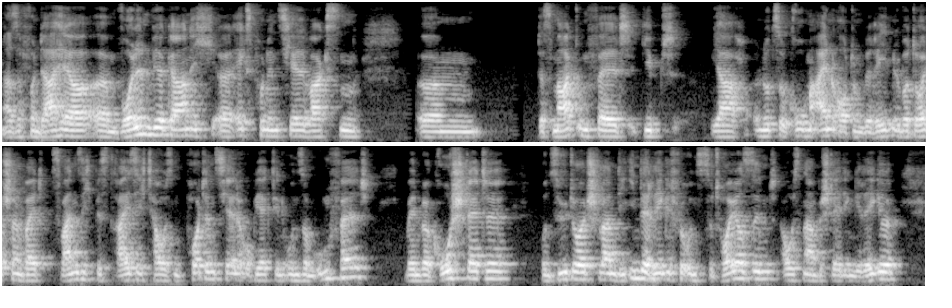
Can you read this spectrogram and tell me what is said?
Also von daher ähm, wollen wir gar nicht äh, exponentiell wachsen. Ähm, das Marktumfeld gibt ja nur zur groben Einordnung. Wir reden über deutschlandweit 20.000 bis 30.000 potenzielle Objekte in unserem Umfeld. Wenn wir Großstädte und Süddeutschland, die in der Regel für uns zu teuer sind, Ausnahmen bestätigen die Regel, äh,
